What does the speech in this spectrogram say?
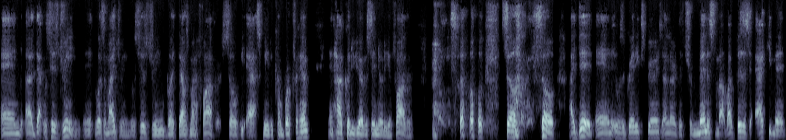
And uh, that was his dream. It wasn't my dream; it was his dream. But that was my father. So he asked me to come work for him. And how could you ever say no to your father? so, so, so I did, and it was a great experience. I learned a tremendous amount. My business acumen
